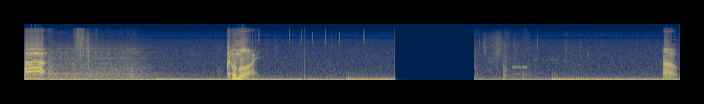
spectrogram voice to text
Ah! Come on! Oh,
